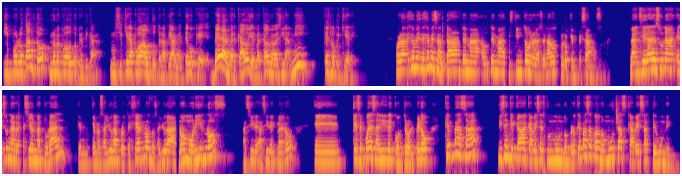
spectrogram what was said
Y por lo tanto, no me puedo autocriticar, ni siquiera puedo autoterapiarme. Tengo que ver al mercado y el mercado me va a decir a mí qué es lo que quiere. Ahora, déjame, déjame saltar a un, tema, a un tema distinto relacionado con lo que empezamos. La ansiedad es una, es una reacción natural que, que nos ayuda a protegernos, nos ayuda a no morirnos, así de, así de claro, eh, que se puede salir de control. Pero, ¿qué pasa? Dicen que cada cabeza es un mundo, pero ¿qué pasa cuando muchas cabezas se unen?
